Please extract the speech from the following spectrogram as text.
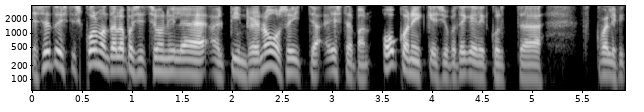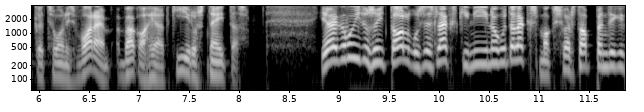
ja see tõstis kolmandale positsioonile Alpine Renault sõitja Esteban Oconi, kes juba tegelikult äh, kvalifikatsioonis varem väga head kiirust näitas ja ega võidusõit alguses läkski nii, nagu ta läks, Max Verstappen tegi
